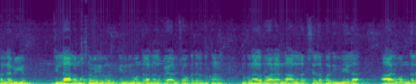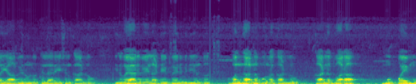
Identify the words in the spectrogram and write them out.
సన్నబియ్యం. జిల్లాలో మొత్తం ఎనిమిది ఎనిమిది వందల నలభై ఆరు చౌకధర దుకాణం దుకాణాల ద్వారా నాలుగు లక్షల పదివేల ఆరు వందల యాభై రెండు తెల్ల రేషన్ కార్డులు ఇరవై ఆరు వేల డెబ్బై ఎనిమిది ఎంతో వంద అన్నపూర్ణ కార్డులు కార్డుల ద్వారా ముప్పై ము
